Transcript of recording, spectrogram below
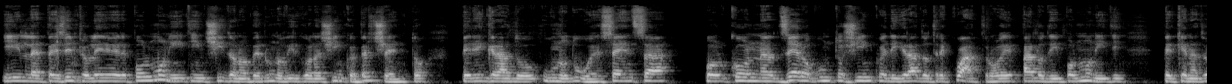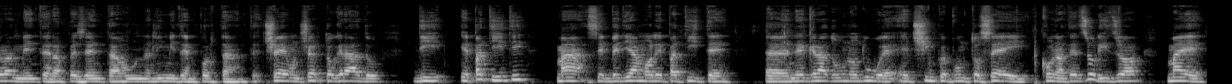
il, per esempio le, le polmoniti incidono per l'1,5% per il grado 1-2, senza con 0,5 di grado 3-4 e parlo dei polmoniti perché naturalmente rappresenta un limite importante. C'è un certo grado di epatiti ma se vediamo l'epatite eh, nel grado 1-2 è 5.6 con atezolizumab, ma è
